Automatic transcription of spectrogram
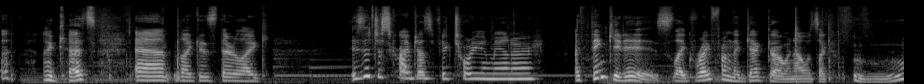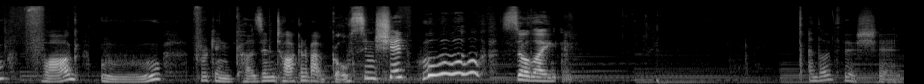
I guess. And like, is there like, is it described as a Victorian manor? I think it is, like right from the get-go, and I was like, ooh, fog, ooh, freaking cousin talking about ghosts and shit, ooh. So like, I love this shit.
